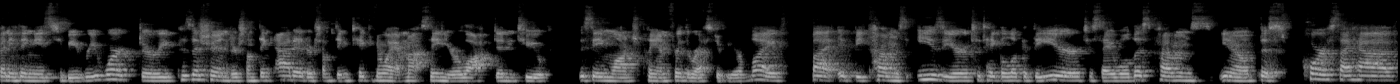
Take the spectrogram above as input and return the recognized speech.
anything needs to be reworked or repositioned or something added or something taken away, I'm not saying you're locked into the same launch plan for the rest of your life, but it becomes easier to take a look at the year to say, well, this comes, you know, this course I have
